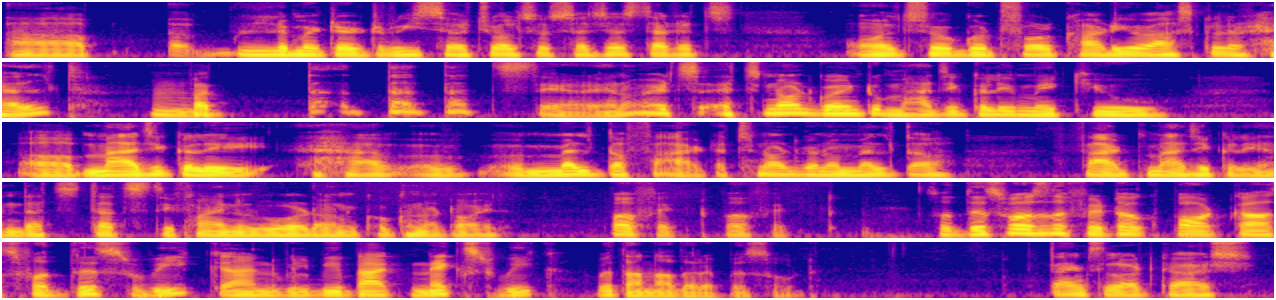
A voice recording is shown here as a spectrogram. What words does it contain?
Uh, uh, limited research also suggests that it's also good for cardiovascular health. Hmm. But that, that that's there. You know, it's it's not going to magically make you uh, magically have uh, melt the fat. It's not going to melt the fat magically, and that's that's the final word on coconut oil. Perfect, perfect. So this was the Fit Talk podcast for this week, and we'll be back next week with another episode. Thanks a lot, Kash.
